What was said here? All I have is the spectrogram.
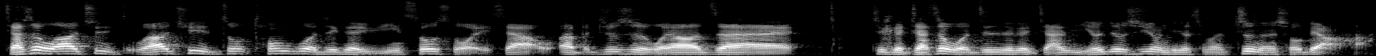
假设我要去我要去做通过这个语音搜索一下啊，不就是我要在这个假设我这这个假以后就是用这个什么智能手表哈，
